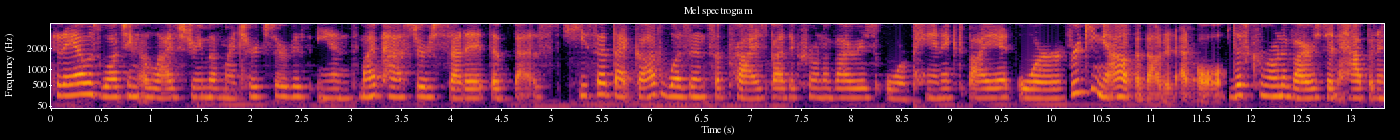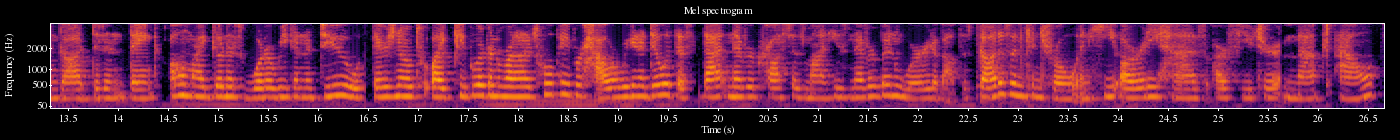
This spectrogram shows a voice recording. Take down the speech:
today I was watching a live stream of my church service, and my pastor said it the best. He said that God wasn't surprised by the coronavirus or panicked by it or freaking out about it at all. This coronavirus didn't happen, and God didn't think, oh my goodness, what are we gonna do? There's no, t- like, people are gonna run out of toilet paper. How are we gonna deal with this? That never crossed his mind. He's never been worried about this. God is in control, and He already has our future mapped out,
